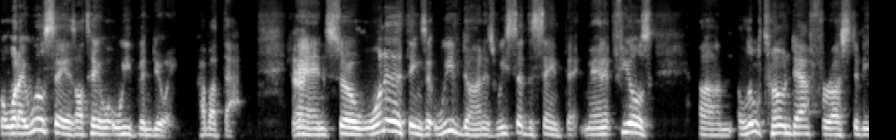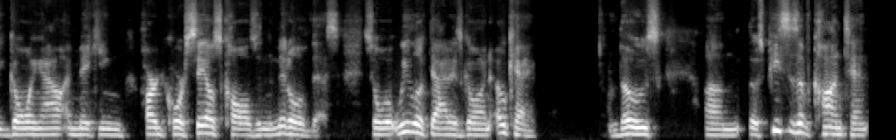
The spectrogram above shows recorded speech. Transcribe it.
But what I will say is, I'll tell you what we've been doing. How about that? Sure. And so one of the things that we've done is we said the same thing. Man, it feels um, a little tone deaf for us to be going out and making hardcore sales calls in the middle of this. So what we looked at is going, okay, those um, those pieces of content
